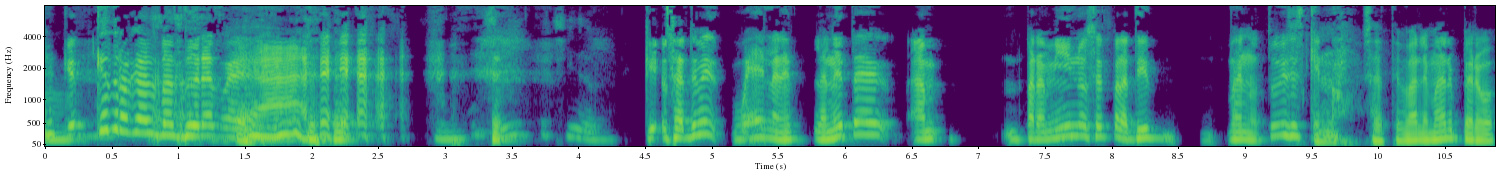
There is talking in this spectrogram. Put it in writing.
No. ¿qué, qué drogas más duras? güey? Ah. Sí, qué chido. Que, o sea, debe, güey, la, net- la neta, para mí, no sé, para ti, bueno, tú dices que no, o sea, te vale madre, pero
